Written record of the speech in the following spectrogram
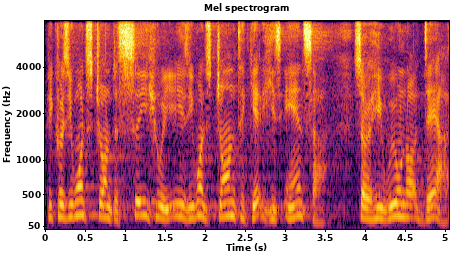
because he wants John to see who he is. He wants John to get his answer so he will not doubt.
